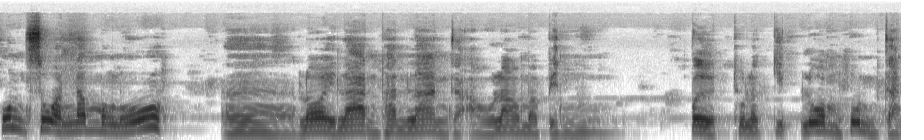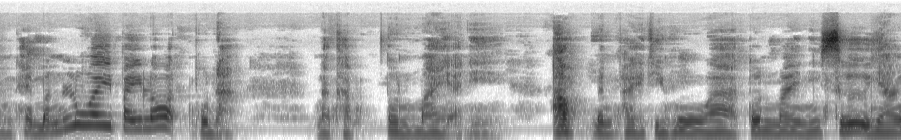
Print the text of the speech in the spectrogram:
หุ้นส่วนนำมองหนูเออร้อยล้านพันล้านก็เอาเรามาเป็นเปิดธุรกิจร่วมหุ้นกัน ให้มันรวยไปรอดพุ่นนะนะครับ ต้นไม้อันนี้ เอาเป็นไผที่ฮู้ว่าต้นไม้นี้ซื้อหยัง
